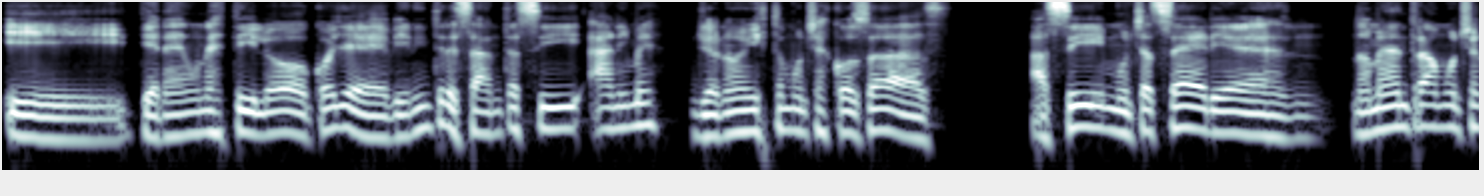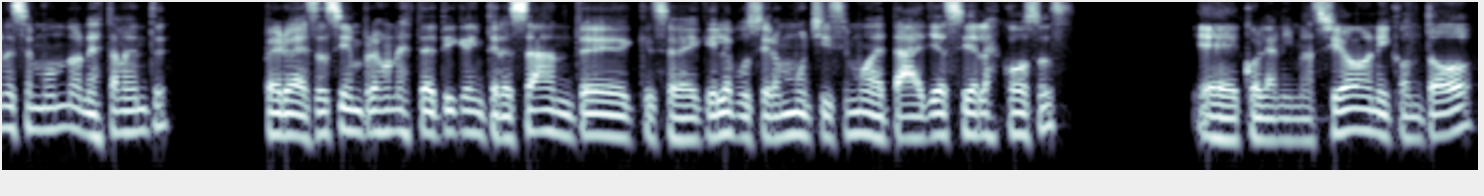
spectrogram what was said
y tiene un estilo, oye, bien interesante así, anime. Yo no he visto muchas cosas así, muchas series, no me ha entrado mucho en ese mundo, honestamente, pero esa siempre es una estética interesante, que se ve que le pusieron muchísimo detalle así a las cosas, eh, con la animación y con todo.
